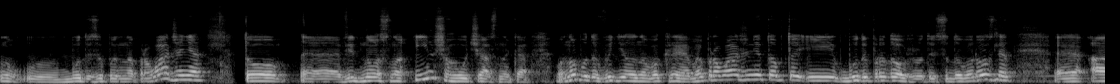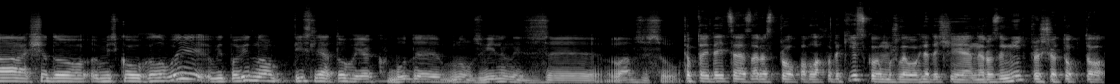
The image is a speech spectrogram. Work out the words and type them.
ну, буде зупинено провадження, то е, відносно іншого учасника воно буде виділено в окреме провадження, тобто і буде продовжувати судовий розгляд. Е, а щодо міського голови, відповідно, після того як буде ну, звільнений з е, лав ЗСУ. Тобто йдеться зараз про Павла Ходаківського, можливо, глядачі не розуміють про що. Тобто,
